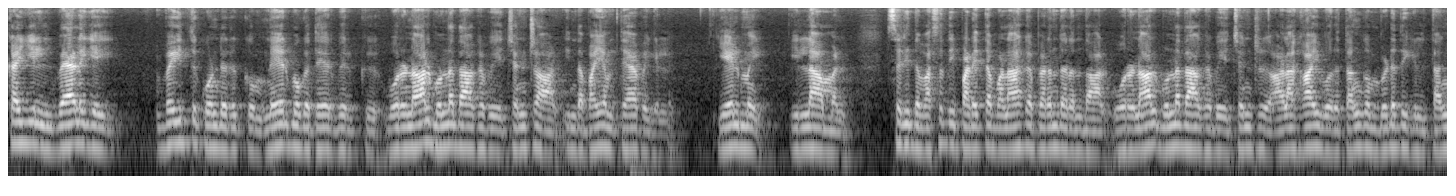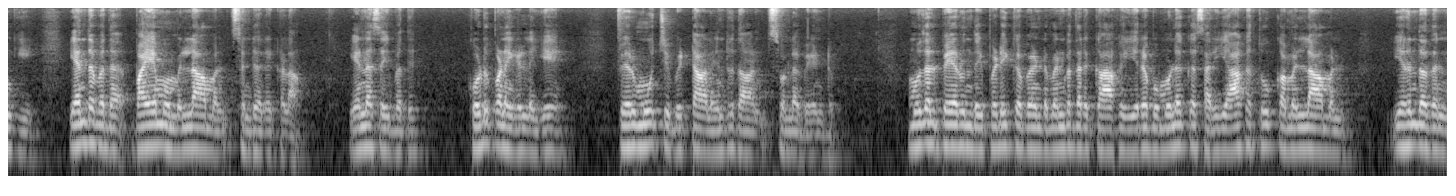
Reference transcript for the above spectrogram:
கையில் வேலையை வைத்து கொண்டிருக்கும் நேர்முக தேர்விற்கு ஒரு நாள் முன்னதாகவே சென்றால் இந்த பயம் தேவையில்லை. ஏழ்மை இல்லாமல் சிறிது வசதி படைத்தவனாக பிறந்திருந்தால் ஒரு நாள் முன்னதாகவே சென்று அழகாய் ஒரு தங்கும் விடுதியில் தங்கி எந்தவித பயமும் இல்லாமல் சென்றிருக்கலாம். என்ன செய்வது? கொடுப்பனை இல்லையே. பெருமூச்சு விட்டான் என்றுதான் சொல்ல வேண்டும். முதல் பேருந்தை பிடிக்க வேண்டும் என்பதற்காக இரவு முழுக்க சரியாக தூக்கமில்லாமல் இருந்ததன்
